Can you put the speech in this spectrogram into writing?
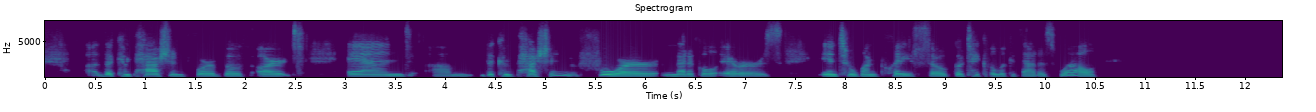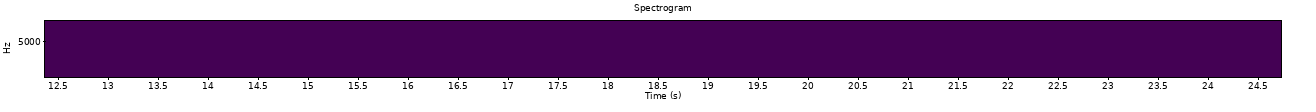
uh, the compassion for both art and um, the compassion for medical errors into one place. So go take a look at that as well.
